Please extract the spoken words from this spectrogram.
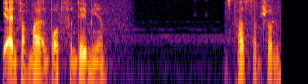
Geh einfach mal an Bord von dem hier. Das passt dann schon.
